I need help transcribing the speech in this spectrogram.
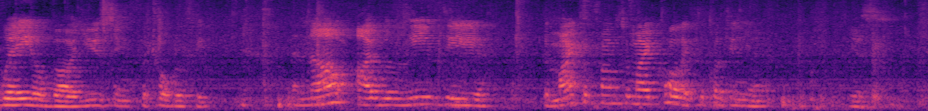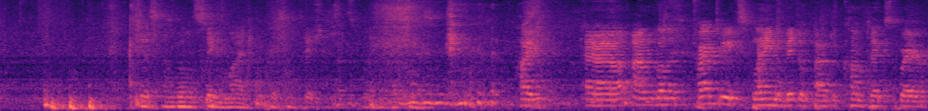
way of uh, using photography. And now I will leave the, the microphone to my colleague to continue. Yes. Yes, I'm going to sing my presentation. Hi. Uh, I'm going to try to explain a bit about the context where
